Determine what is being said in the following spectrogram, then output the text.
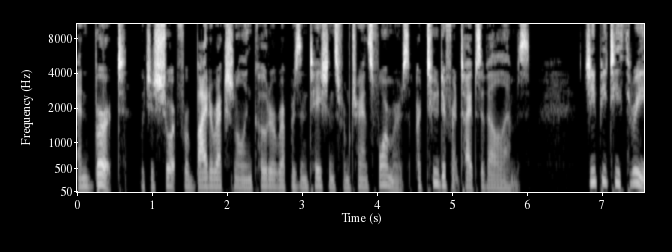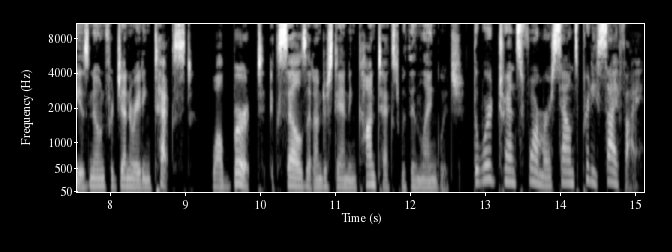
and BERT, which is short for Bidirectional Encoder Representations from Transformers, are two different types of LLMs. GPT 3 is known for generating text, while BERT excels at understanding context within language. The word transformer sounds pretty sci fi.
